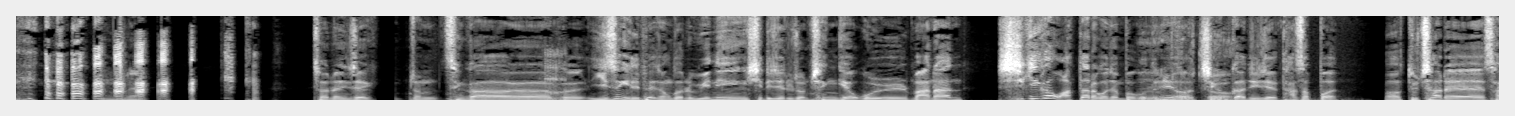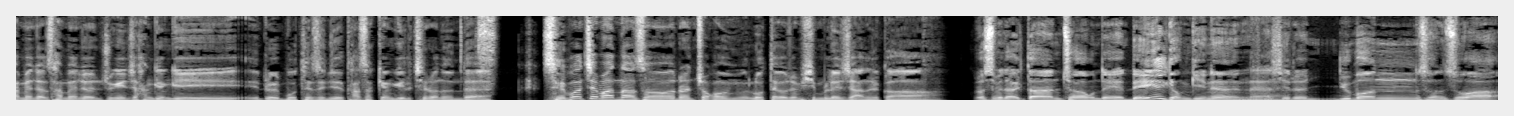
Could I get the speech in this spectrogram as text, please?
음, 네. 저는 이제 좀 생각을 2승 1패 정도는 위닝 시리즈를 좀 챙겨 올 만한 시기가 왔다라고 저는 보거든요. 음, 그렇죠. 지금까지 이제 다섯 번, 어, 두 차례 3연전, 3연전 중에 이제 한 경기를 못해서 이제 다섯 경기를 치렀는데, 세 번째 만나서는 조금 롯데가 좀 힘을 내지 않을까. 그렇습니다. 일단 제가 근데 내일 경기는 네. 사실은 유먼 선수와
